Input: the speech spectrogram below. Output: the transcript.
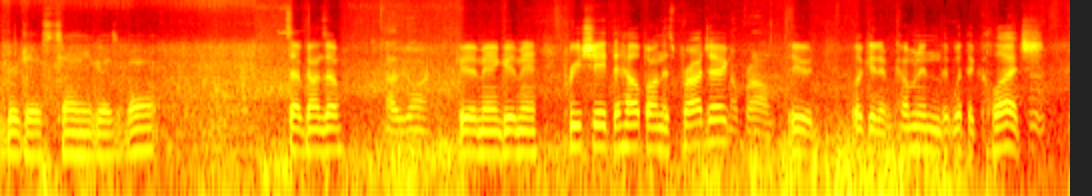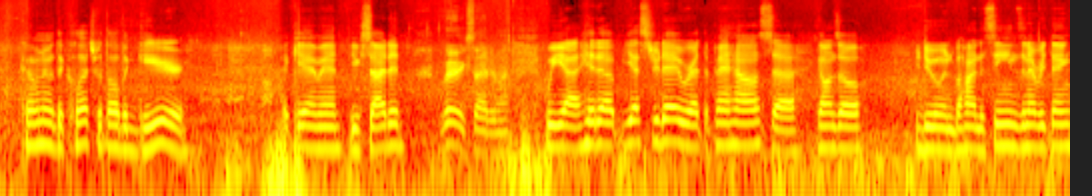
The bridge I was telling you guys about. What's up, Gonzo? How's it going? Good, man, good, man. Appreciate the help on this project. No problem. Dude, look at him coming in with the clutch. Coming in with the clutch with all the gear. Heck yeah, man. You excited? Very excited, man. We uh, hit up yesterday. We are at the penthouse. Uh, Gonzo you're doing behind the scenes and everything.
